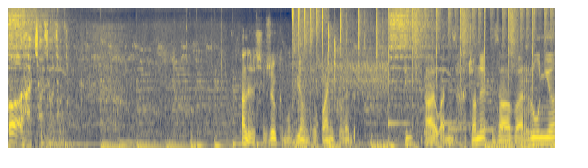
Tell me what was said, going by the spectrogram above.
O, cio, cio, cio. Ale że się żyłką obwiązał, panie kolego. Pink, ale ładnie zahaczony. Zawarunie,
